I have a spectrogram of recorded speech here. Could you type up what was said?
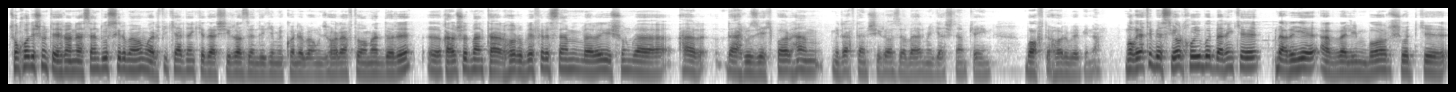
چون خودشون تهران هستن دوستی رو به ما معرفی کردن که در شیراز زندگی می‌کنه و اونجا رفت و آمد داره. قرار شد من طرحها رو بفرستم برای ایشون و هر ده روز یک بار هم می‌رفتم شیراز و برمیگشتم که این بافته ها رو ببینم. موقعیت بسیار خوبی بود برای اینکه برای اولین بار شد که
